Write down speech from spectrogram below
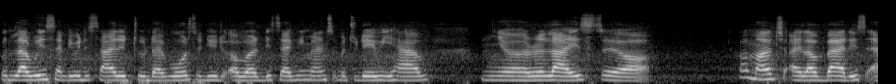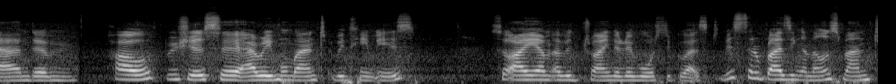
With love, recently we decided to divorce due to our disagreements, but today we have mm, uh, realized uh, how much I love Barris and um, how precious uh, every moment with him is so I am withdrawing the divorce request. This surprising announcement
